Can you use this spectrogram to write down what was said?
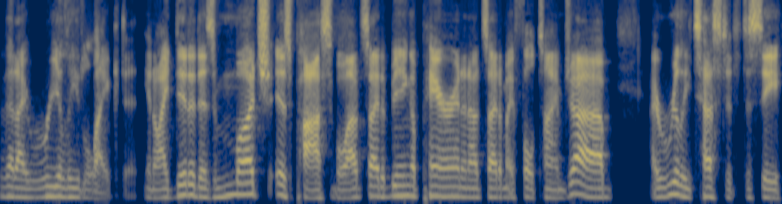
that I really liked it. You know, I did it as much as possible outside of being a parent and outside of my full time job. I really tested to see,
